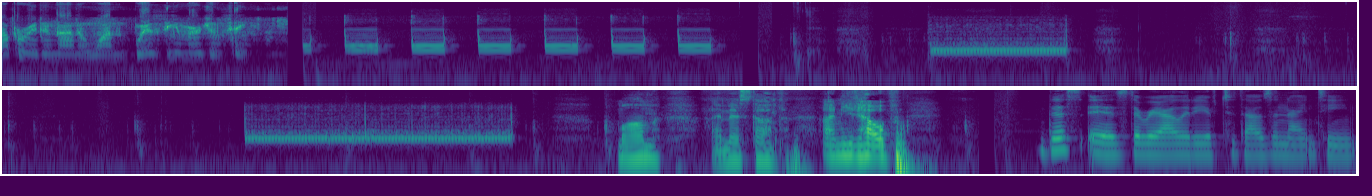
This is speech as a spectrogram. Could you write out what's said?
operator 901. Where's the emergency? Mom, I messed up. I need help. This is the reality of 2019.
